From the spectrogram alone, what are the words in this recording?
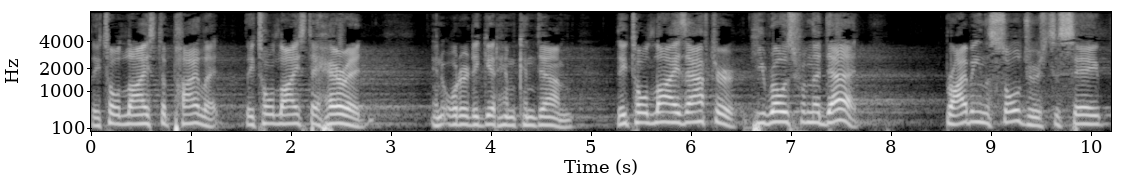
They told lies to Pilate. They told lies to Herod in order to get him condemned. They told lies after he rose from the dead, bribing the soldiers to say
